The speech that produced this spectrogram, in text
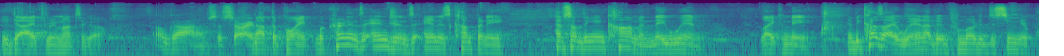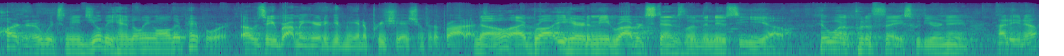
He died three months ago. Oh, God, I'm so sorry. Not the point. McKernan's engines and his company have something in common. They win, like me. And because I win, I've been promoted to senior partner, which means you'll be handling all their paperwork. Oh, so you brought me here to give me an appreciation for the product? No, I brought you here to meet Robert Stensland, the new CEO. He'll want to put a face with your name. How do you know?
